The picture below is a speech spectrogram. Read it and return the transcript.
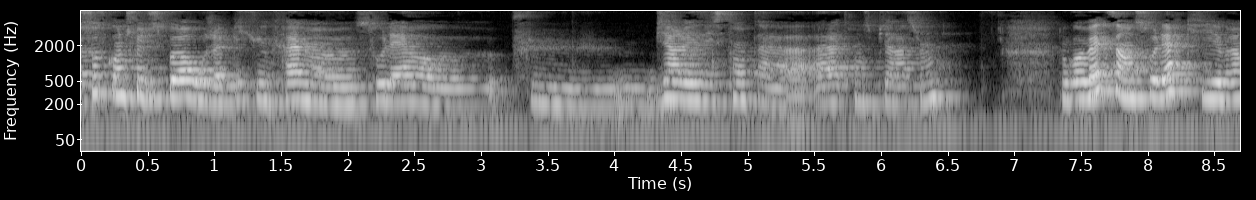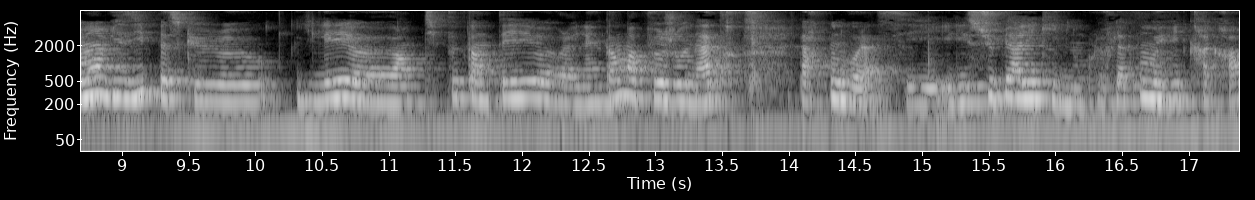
sauf quand je fais du sport où j'applique une crème solaire plus bien résistante à la transpiration. Donc en fait c'est un solaire qui est vraiment visible parce que euh, il est euh, un petit peu teinté, euh, voilà, il a une teinte un peu jaunâtre. Par contre voilà, il est super liquide donc le flacon est vite cracra.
